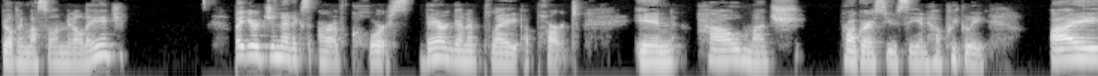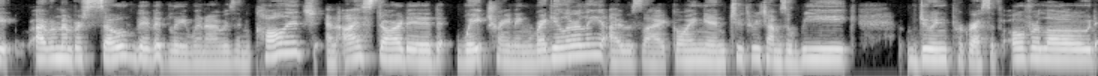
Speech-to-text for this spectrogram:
building muscle in middle age. But your genetics are, of course, they're going to play a part in how much progress you see and how quickly. I I remember so vividly when I was in college and I started weight training regularly. I was like going in 2 3 times a week, doing progressive overload.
